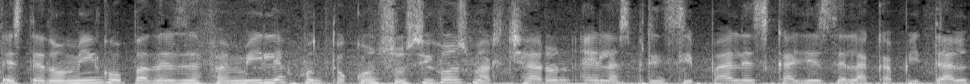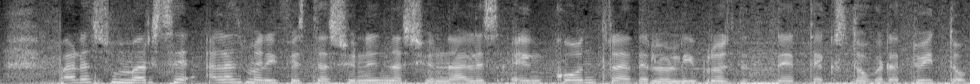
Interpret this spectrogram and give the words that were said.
este domingo padres de familia junto con sus hijos marcharon en las principales calles de la capital para sumarse a las manifestaciones nacionales en contra de los libros de texto gratuito.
